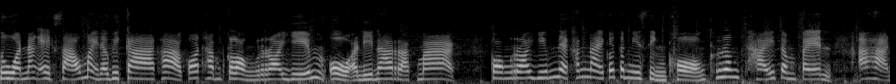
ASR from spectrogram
ส่วนนางเอกสาวใหม่ดาวิกาค่ะ ก็ทำกล่องรอยยิ้มโอ้อันนี้น่ารักมาก กล่องรอยยิ้มเนี่ยข้างในก็จะมีสิ่งของเครื่องใช้จำเป็น อาหาร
